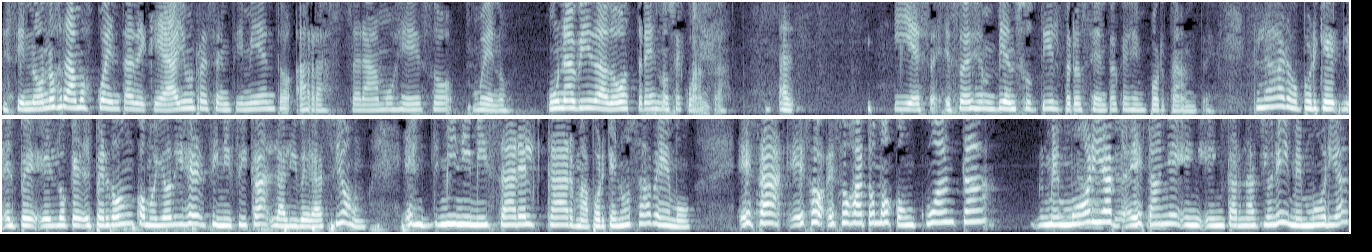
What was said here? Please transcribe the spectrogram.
y si no nos damos cuenta de que hay un resentimiento, arrastramos eso, bueno, una vida, dos, tres, no sé cuántas. Y ese- eso es bien sutil, pero siento que es importante. Claro, porque el- lo que el perdón, como yo dije, significa la liberación, es minimizar el karma, porque no sabemos esa, eso, esos átomos con cuánta memoria están en, en encarnaciones y memoria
